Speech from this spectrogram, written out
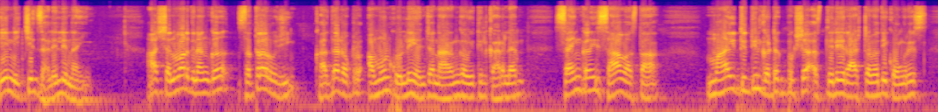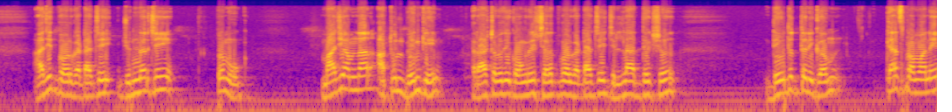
हे निश्चित झालेले नाही. आज शनिवार दिनांक सतरा रोजी खासदार डॉक्टर अमोल कोल्हे यांच्या नारायणगाव येथील कार्यालयात सायंकाळी सहा वाजता महायुतीतील घटक पक्ष असलेले राष्ट्रवादी काँग्रेस अजित पवार गटाचे जुन्नरचे प्रमुख माजी आमदार अतुल बेनके राष्ट्रवादी काँग्रेस शरद पवार गटाचे जिल्हा अध्यक्ष देवदत्त निकम त्याचप्रमाणे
